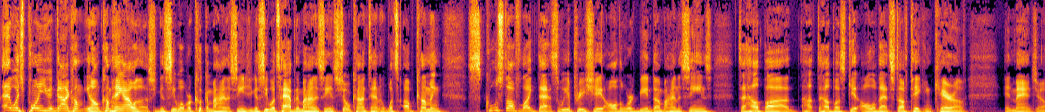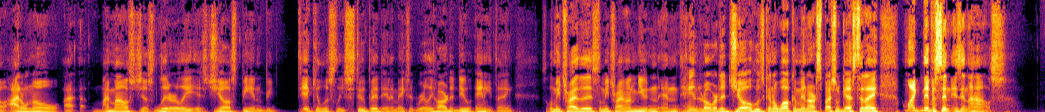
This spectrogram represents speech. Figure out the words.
At which point you can kind of come, you know, come hang out with us. You can see what we're cooking behind the scenes. You can see what's happening behind the scenes, show content, what's upcoming, cool stuff like that. So we appreciate all the work being done behind the scenes to help uh to help us get all of that stuff taken care of. And man, Joe, I don't know. I, my mouse just literally is just being ridiculously stupid, and it makes it really hard to do anything. So let me try this. Let me try unmuting and hand it over to Joe, who's going to welcome in our special guest today. Magnificent is in the house.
